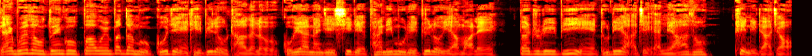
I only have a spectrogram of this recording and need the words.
ပြိုင်ပွဲဆောင်သွင်းကိုပါဝင်ပတ်သက်မှု၉ချိန်အထိပြုလုပ်ထားတယ်လို့ကိုရနိုင်ကြီးရှိတဲ့ဖန်တီးမှုတွေပြုလုပ်ရမှာလဲပက်ထရီပြီးရင်ဒုတိယအကြိမ်အများဆုံးဖြစ်နေတာကြောင့်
